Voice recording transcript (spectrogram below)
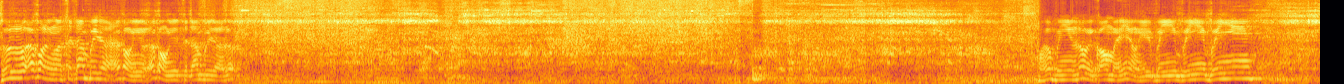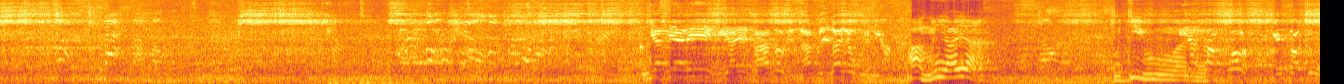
Lu lu, aku nggak sedang beda, còn nggak, aku đam sedang beda lu. ဘာဘရင်လုံးရင်ကောင်းမယ်ဟဲ့အောင်ရေးဘရင်ဘရင်ဘရင်ညက်ပြလေးဒီရဲဘာလို့လဲငါပြန်လိုက်လို့ဝင်ရဟာမင်းရရမကြည့်ဘူးငါကအဲ့ဒါဆောက်ဖို့ဆောက်ဖို့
